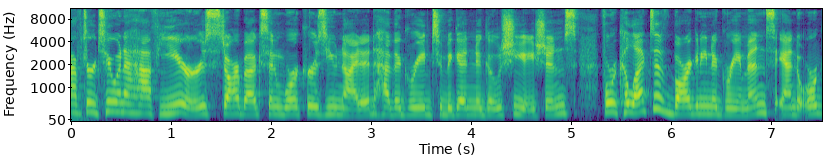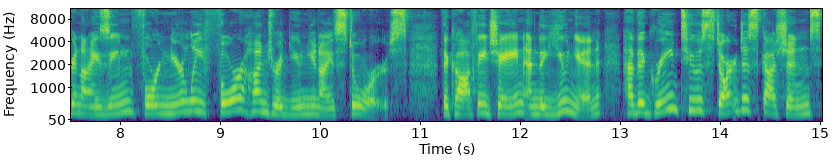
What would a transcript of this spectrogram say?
After two and a half years, Starbucks and Workers United have agreed to begin negotiations for collective bargaining agreements and organizing for nearly 400 unionized stores. The coffee chain and the union have agreed to start discussions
